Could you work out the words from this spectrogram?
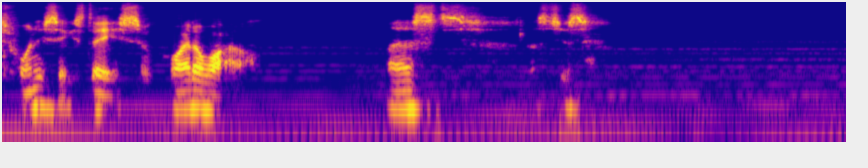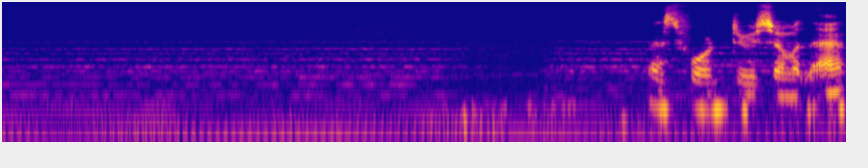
26 days, so quite a while. Let's let's just fast forward through some of that.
